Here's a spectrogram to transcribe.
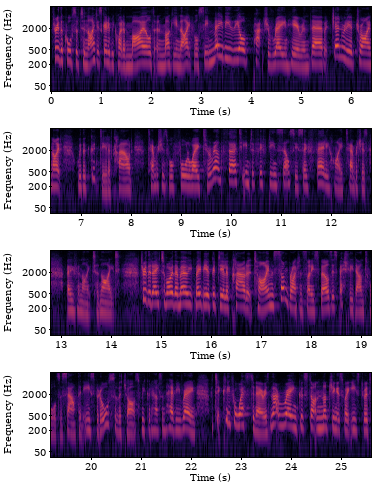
Through the course of tonight, it's going to be quite a mild and muggy night. We'll see maybe the odd patch of rain here and there, but generally a dry night with a good deal of cloud. Temperatures will fall away to around 13 to 15 Celsius, so fairly high temperatures overnight tonight. Through the day tomorrow, there may, may be a good deal of cloud at times, some bright and sunny spells, especially down towards the south and east, but also the chance we could have some heavy rain, particularly for western areas. And that rain could start nudging its way eastwards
